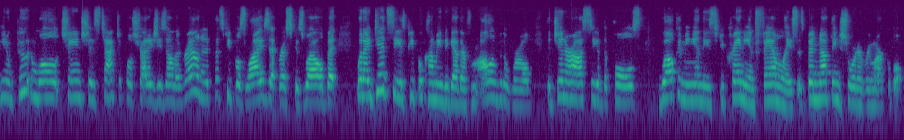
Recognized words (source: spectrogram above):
you know, Putin will change his tactical strategies on the ground and it puts people's lives at risk as well. But what I did see is people coming together from all over the world, the generosity of the Poles welcoming in these Ukrainian families has been nothing short of remarkable.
